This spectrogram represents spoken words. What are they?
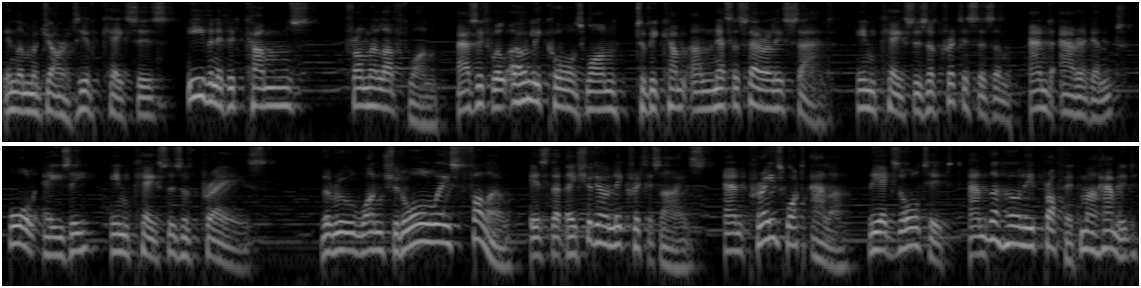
in the majority of cases, even if it comes from a loved one, as it will only cause one to become unnecessarily sad, in cases of criticism, and arrogant, all easy, in cases of praise. The rule one should always follow is that they should only criticize and praise what Allah, the Exalted, and the Holy Prophet Muhammad,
